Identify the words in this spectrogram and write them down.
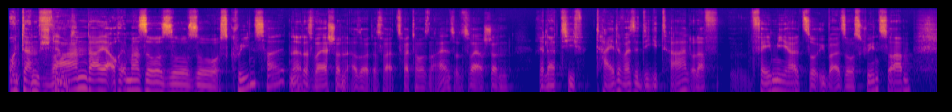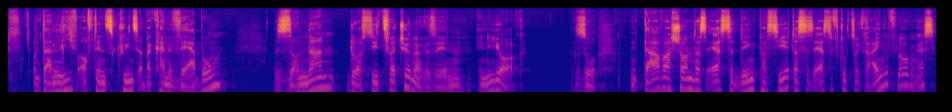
Und dann Stimmt. waren da ja auch immer so, so, so Screens halt, ne? Das war ja schon, also das war 2001 und es war ja auch schon relativ teilweise digital oder famey halt so überall so Screens zu haben. Und dann lief auf den Screens aber keine Werbung, sondern du hast die zwei Türme gesehen in New York. So, und da war schon das erste Ding passiert, dass das erste Flugzeug reingeflogen ist.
